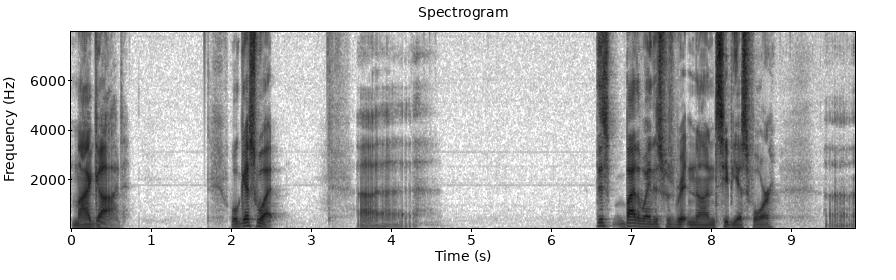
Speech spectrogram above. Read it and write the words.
My God. Well, guess what? Uh, this, by the way, this was written on CBS 4. Uh,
